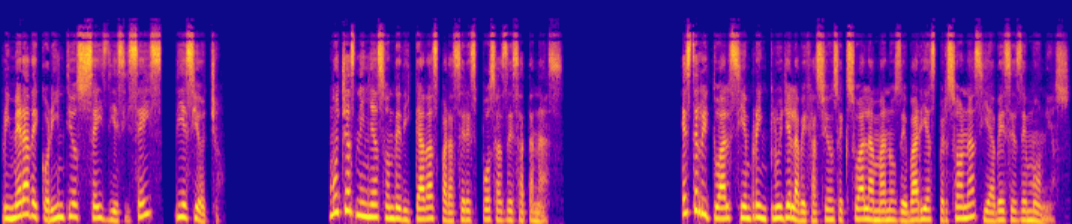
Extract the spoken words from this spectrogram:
Primera de Corintios 6, 16, 18. Muchas niñas son dedicadas para ser esposas de Satanás. Este ritual siempre incluye la vejación sexual a manos de varias personas y a veces demonios.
